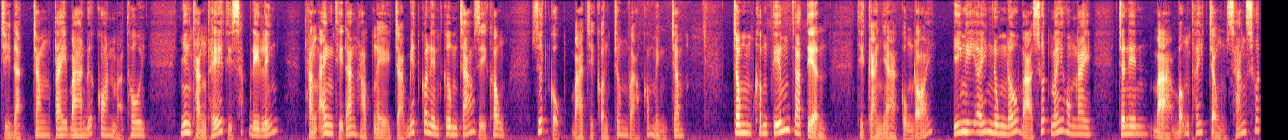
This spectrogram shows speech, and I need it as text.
chỉ đặt trong tay ba đứa con mà thôi. Nhưng thằng Thế thì sắp đi lính, thằng anh thì đang học nghề chả biết có nên cơm cháo gì không. Rốt cục bà chỉ còn trông vào có mình châm. Trông không kiếm ra tiền thì cả nhà cùng đói. Ý nghĩ ấy nung nấu bà suốt mấy hôm nay cho nên bà bỗng thấy chồng sáng suốt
